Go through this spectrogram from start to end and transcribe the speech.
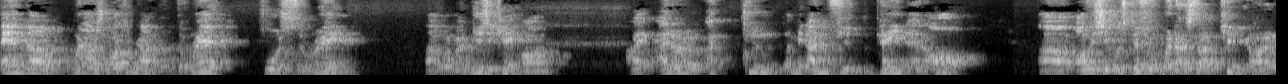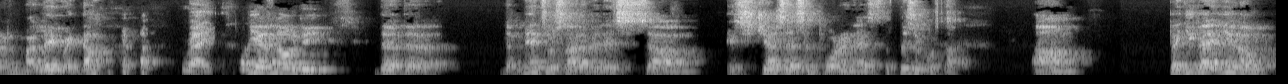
And uh, when I was walking down the, the ramp towards the ring, uh, when my music came on, I, I don't know, I couldn't, I mean, I didn't feel the pain at all. Uh, obviously, it was different when I started kicking on it and my leg went numb. right. Yeah, no, the, the, the, the mental side of it is, um, it's just as important as the physical side. Um, but you got, you know,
